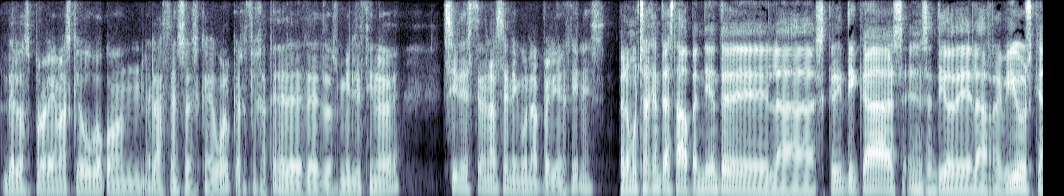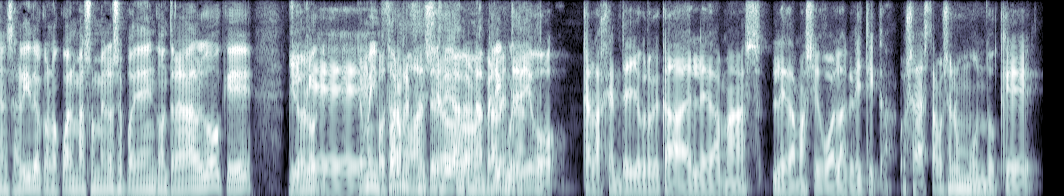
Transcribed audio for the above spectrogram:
de, los problemas que hubo con el ascenso de Skywalker, fíjate, desde el 2019 sin estrenarse ninguna peli en cines. Pero mucha gente ha estado pendiente de las críticas en el sentido de las reviews que han salido, con lo cual más o menos se podía encontrar algo que yo, lo, yo me informo antes de ver una película. Te digo que a la gente yo creo que cada vez le da más le da más igual la crítica. O sea, estamos en un mundo que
